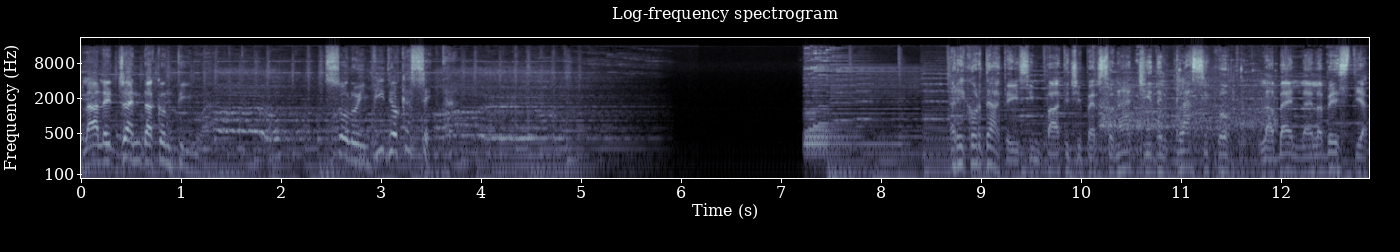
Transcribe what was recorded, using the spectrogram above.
La leggenda continua. Solo in videocassetta. Ricordate i simpatici personaggi del classico La Bella e la Bestia?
